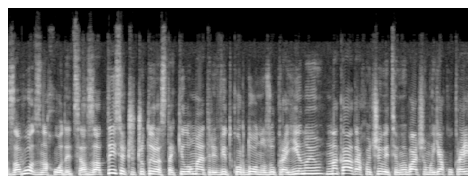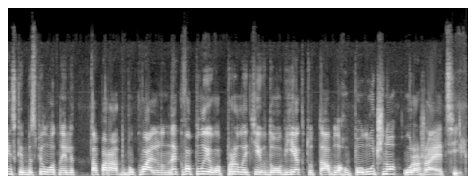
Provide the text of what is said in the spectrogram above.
Завод знаходиться за 1400 кілометрів від кордону з Україною. На кадрах очевидців ми бачимо, як український безпілотний літапарат буквально неквапливо прилетів до об'єкту та благополучно уражає ціль.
